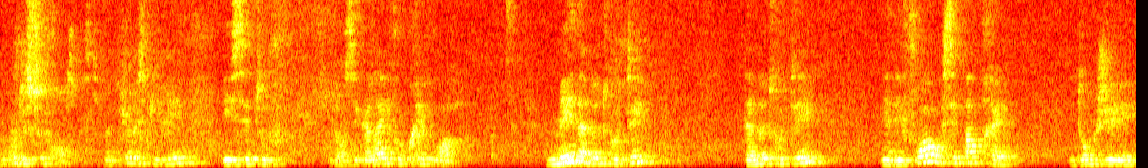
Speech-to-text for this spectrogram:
beaucoup de souffrance, parce qu'il ne peut plus respirer et il s'étouffe. Dans ces cas-là, il faut prévoir. Mais d'un autre côté, d'un autre côté, il y a des fois où c'est pas prêt. Et donc j'ai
